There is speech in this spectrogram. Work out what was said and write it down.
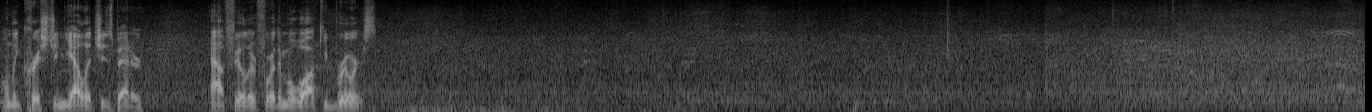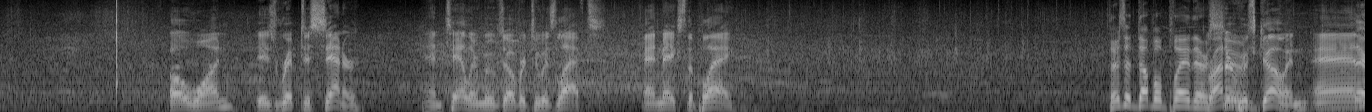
Only Christian Yelich is better. Outfielder for the Milwaukee Brewers. Oh one is ripped to center, and Taylor moves over to his left and makes the play. There's a double play there. Runner soon. was going, and There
